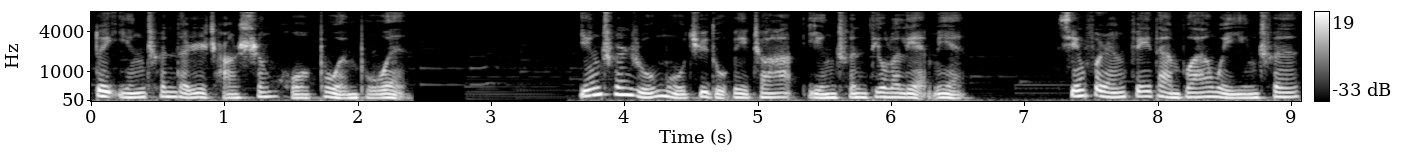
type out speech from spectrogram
对迎春的日常生活不闻不问。迎春乳母剧赌被抓，迎春丢了脸面，邢夫人非但不安慰迎春，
